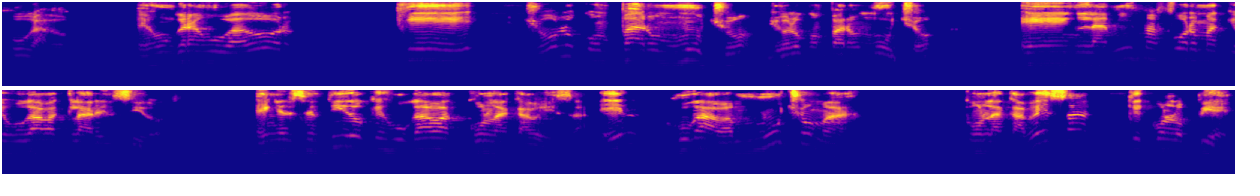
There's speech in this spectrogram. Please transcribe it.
jugador. Es un gran jugador que yo lo comparo mucho, yo lo comparo mucho en la misma forma que jugaba Clarence Seedorf. En el sentido que jugaba con la cabeza. Él jugaba mucho más con la cabeza con los pies.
